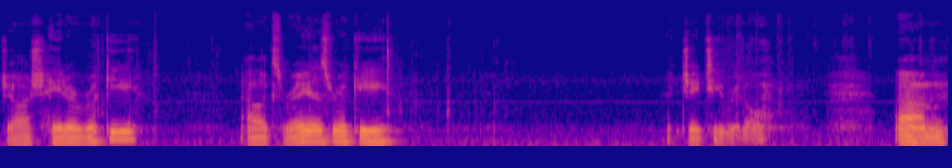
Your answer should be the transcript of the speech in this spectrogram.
Josh Hader, rookie. Alex Reyes, rookie. And JT Riddle. Um,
